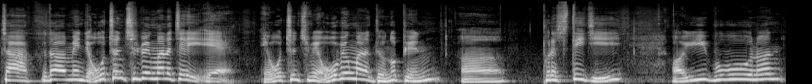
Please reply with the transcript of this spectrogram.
자, 그 다음에 이제 5,700만 원짜리, 예, 예 5,700, 500만 원 더 높인, 어, 프레스티지. 어, 이 부분은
